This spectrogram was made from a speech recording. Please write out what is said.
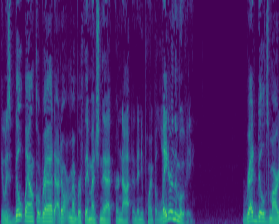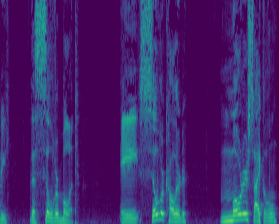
it was built by Uncle Red. I don't remember if they mentioned that or not at any point, but later in the movie, Red builds Marty the Silver Bullet, a silver colored motorcycle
